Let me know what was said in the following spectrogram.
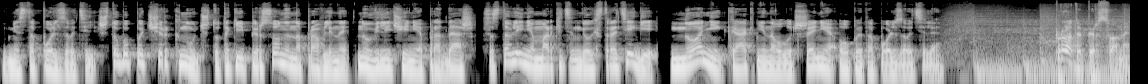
вместо «пользователь», чтобы подчеркнуть, что такие персоны направлены на увеличение продаж, составление маркетинговых стратегий, но никак не на улучшение опыта пользователя. Протоперсоны.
